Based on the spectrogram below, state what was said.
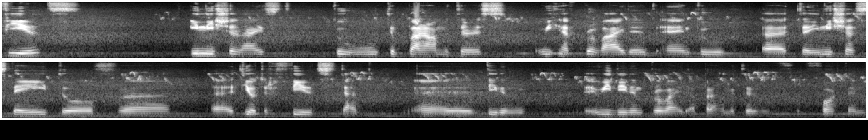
fields initialized to the parameters we have provided and to uh, the initial state of uh, uh the other fields that uh, didn't we didn't provide a parameter for them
